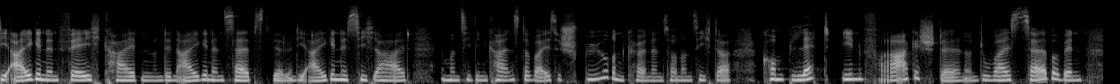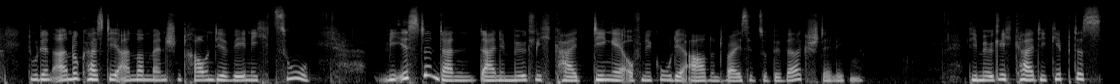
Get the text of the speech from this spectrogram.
die eigenen Fähigkeiten und den eigenen Selbstwert und die eigene Sicherheit im Prinzip in keinster Weise spüren können, sondern sich da komplett in Frage stellen. Und du weißt selber, wenn du den Eindruck hast, die anderen Menschen trauen dir wenig zu, wie ist denn dann deine Möglichkeit, Dinge auf eine gute Art und Weise zu bewerkstelligen? Die Möglichkeit, die gibt es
